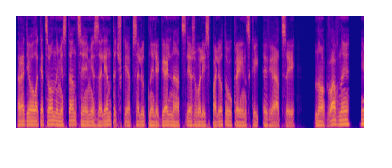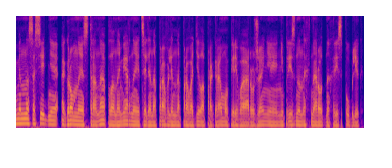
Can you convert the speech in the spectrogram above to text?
радиолокационными станциями за ленточкой абсолютно легально отслеживались полеты украинской авиации. Но главное, именно соседняя огромная страна планомерно и целенаправленно проводила программу перевооружения непризнанных народных республик.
